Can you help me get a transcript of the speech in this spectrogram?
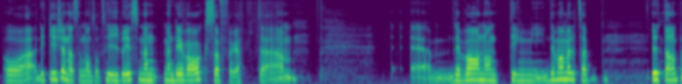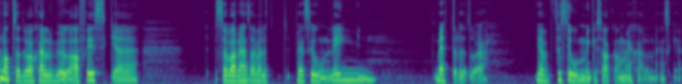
och det kan ju kännas som någon sorts hybris, men, men det var också för att ehm, ehm, det var någonting, det var väldigt så här, utan att på något sätt vara självbiografisk, eh, så var det en så här väldigt personlig berättelse tror jag. Jag förstod mycket saker om mig själv när jag skrev.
